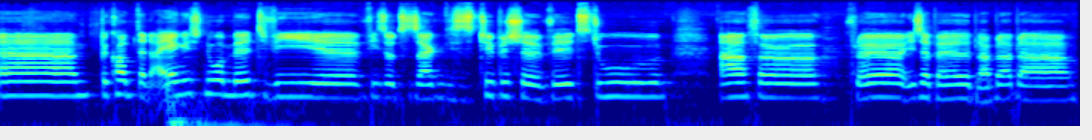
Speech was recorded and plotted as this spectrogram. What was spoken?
Ähm, bekommt dann eigentlich nur mit, wie, wie sozusagen dieses typische Willst du Arthur, Fleur, Isabel, bla bla bla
